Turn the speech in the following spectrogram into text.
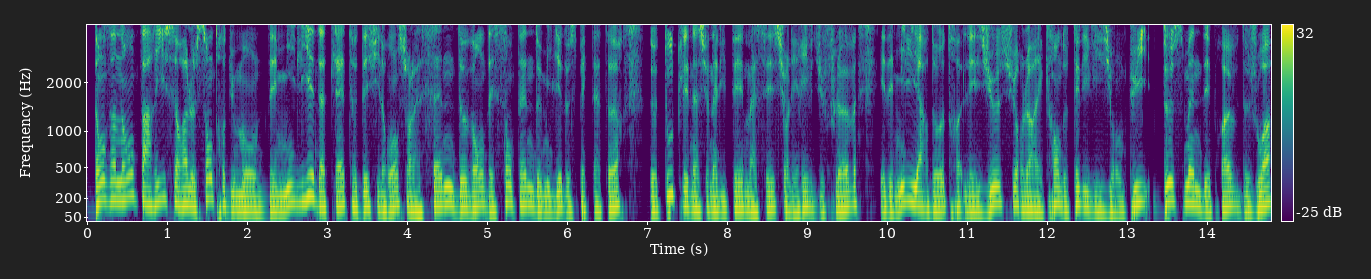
Dans un an, Paris sera le centre du monde. Des milliers d'athlètes défileront sur la scène devant des centaines de milliers de spectateurs de toutes les nationalités massés sur les rives du fleuve et des milliards d'autres les yeux sur leur écran de télévision. Puis deux semaines d'épreuves, de joie,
